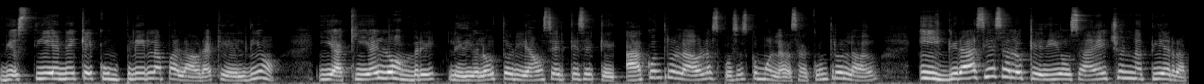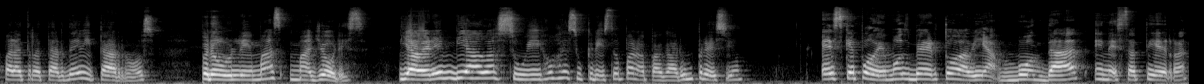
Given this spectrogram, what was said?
Dios tiene que cumplir la palabra que Él dio. Y aquí el hombre le dio la autoridad a un ser que es el que ha controlado las cosas como las ha controlado. Y gracias a lo que Dios ha hecho en la tierra para tratar de evitarnos problemas mayores, y haber enviado a su Hijo Jesucristo para pagar un precio, es que podemos ver todavía bondad en esta tierra,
